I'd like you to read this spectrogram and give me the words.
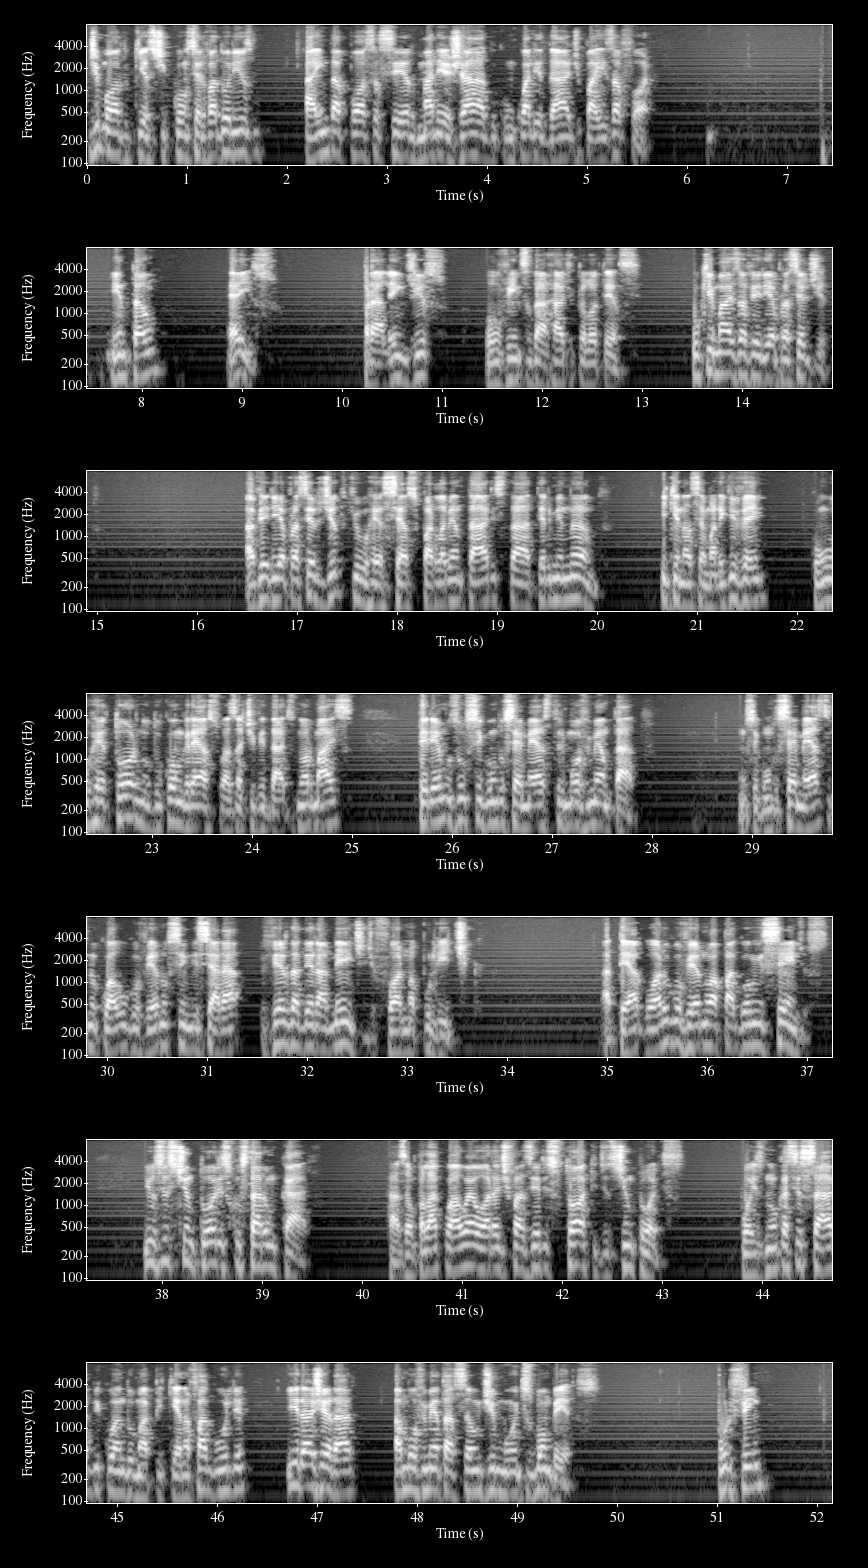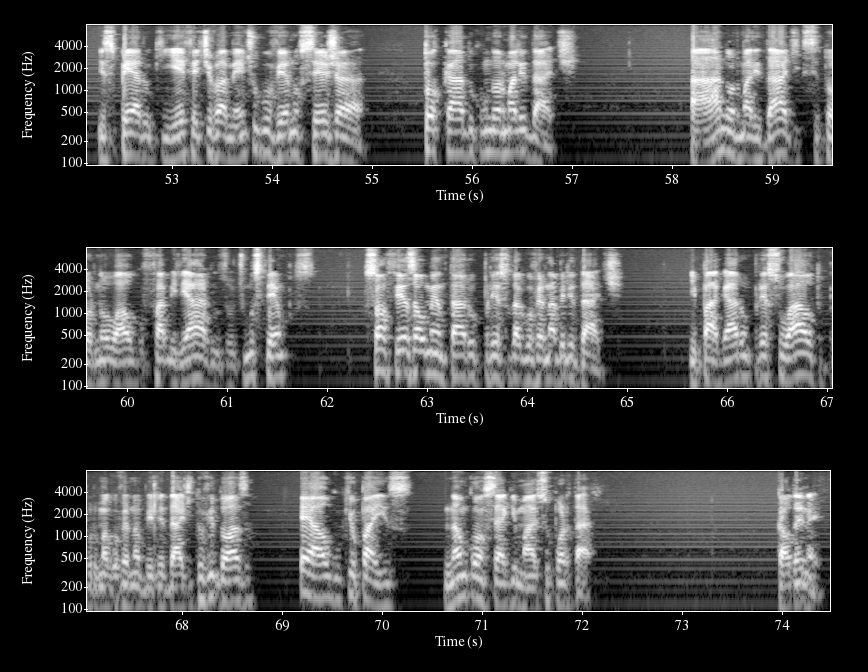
de modo que este conservadorismo ainda possa ser manejado com qualidade país afora. Então, é isso. Para além disso, ouvintes da Rádio Pelotense, o que mais haveria para ser dito? Haveria para ser dito que o recesso parlamentar está terminando e que na semana que vem, com o retorno do Congresso às atividades normais, teremos um segundo semestre movimentado. Um segundo semestre no qual o governo se iniciará verdadeiramente de forma política. Até agora, o governo apagou incêndios e os extintores custaram caro, razão pela qual é hora de fazer estoque de extintores, pois nunca se sabe quando uma pequena fagulha irá gerar a movimentação de muitos bombeiros. Por fim, espero que efetivamente o governo seja tocado com normalidade. A anormalidade, que se tornou algo familiar nos últimos tempos, só fez aumentar o preço da governabilidade. E pagar um preço alto por uma governabilidade duvidosa é algo que o país não consegue mais suportar. Caldenei.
